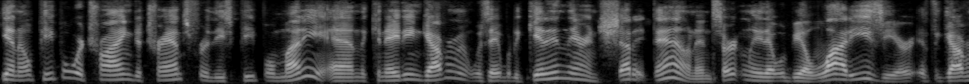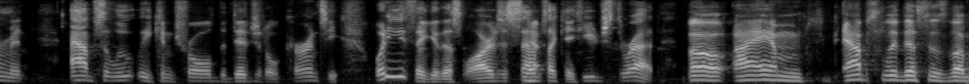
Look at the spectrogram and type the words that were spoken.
you know people were trying to transfer these people money and the canadian government was able to get in there and shut it down and certainly that would be a lot easier if the government absolutely controlled the digital currency. What do you think of this lars? It sounds like a huge threat. Oh i am absolutely this is the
